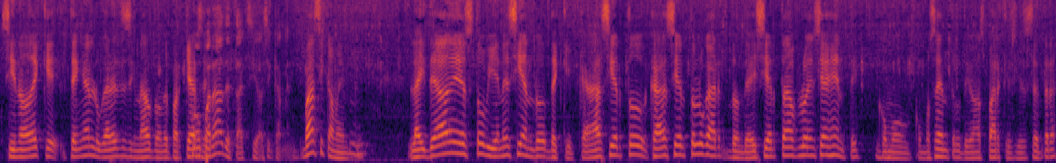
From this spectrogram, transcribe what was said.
sino de que tengan lugares designados donde parquearse. Como parada de taxi, básicamente. Básicamente. La idea de esto viene siendo de que cada cierto, cada cierto lugar donde hay cierta afluencia de gente, como, como centros, digamos parques y etcétera,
